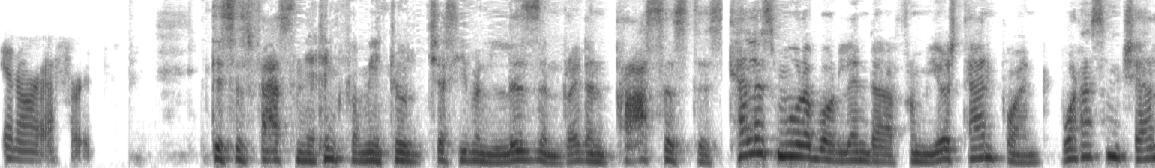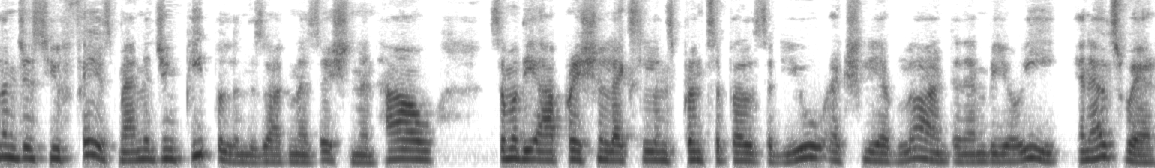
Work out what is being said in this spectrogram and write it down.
in our efforts. This is fascinating for me to just even listen right and process this. Tell us more about linda from your standpoint. What are some challenges you face managing people in this organization and how some of the operational excellence principles that you actually have learned in mboe and elsewhere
